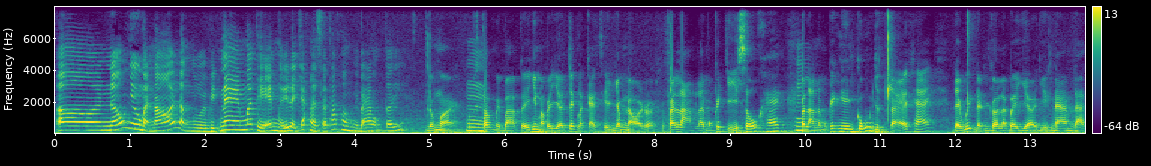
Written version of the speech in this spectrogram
uh, nếu như mà nói là người Việt Nam á, thì em nghĩ là chắc là sẽ thấp hơn 13 một tí đúng rồi ừ. thấp 13 tí nhưng mà bây giờ chắc là cải thiện giống nồi rồi phải làm lại một cái chỉ số khác ừ. phải làm lại một cái nghiên cứu dịch tễ khác để quyết định coi là bây giờ Việt Nam đã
